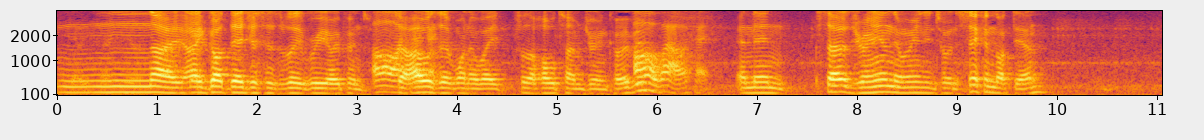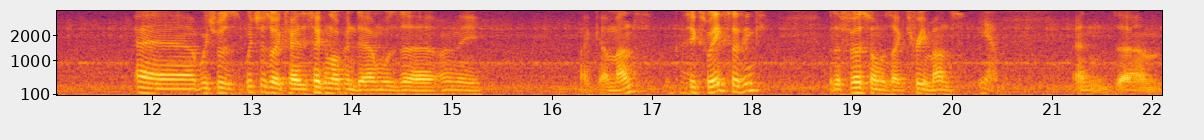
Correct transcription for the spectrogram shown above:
Mm, no, I got there just as we reopened. Oh, so okay, I was okay. at 108 for the whole time during COVID. Oh wow, okay. And then started draining, then went into a second lockdown. Uh, which was which was okay. The second lockdown was uh, only like a month, Okay. six weeks, I think. But the first one was like three months. Yeah. And um,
